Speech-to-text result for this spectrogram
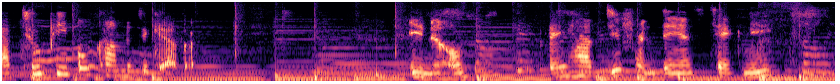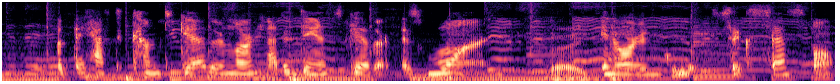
Have two people coming together. You know, they have different dance techniques, but they have to come together and learn how to dance together as one Right. in order to be successful.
